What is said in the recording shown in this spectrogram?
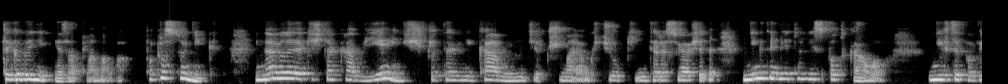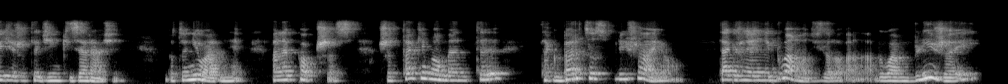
Tego by nikt nie zaplanował. Po prostu nikt. I nagle jakaś taka więź z czytelnikami, ludzie trzymają kciuki, interesują się. Tym. Nigdy mnie to nie spotkało. Nie chcę powiedzieć, że to dzięki zarazie, bo to nieładnie, ale poprzez, że takie momenty tak bardzo zbliżają. Także ja nie byłam odizolowana, byłam bliżej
